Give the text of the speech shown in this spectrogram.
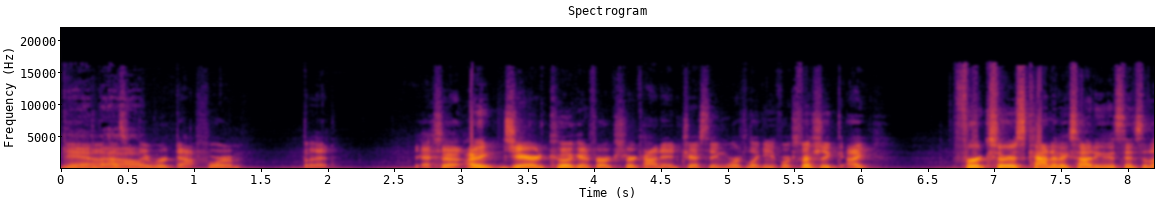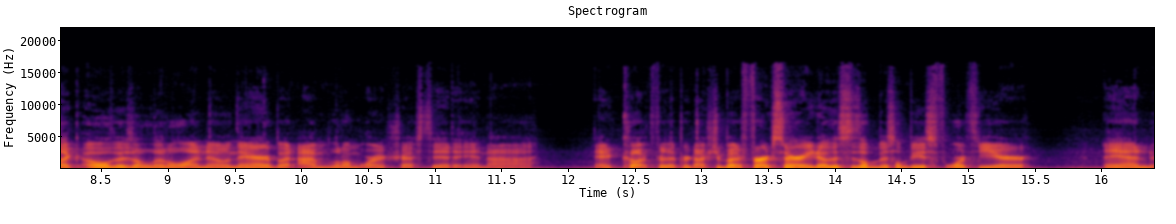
Yeah, hasn't out. really worked out for him. But yeah, so I think Jared Cook and Firkser are kind of interesting, worth looking for. Especially, I Firkser is kind of exciting in the sense of like, oh, there's a little unknown there, but I'm a little more interested in uh in Cook for the production. But Firkser, you know, this is this will be his fourth year, and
